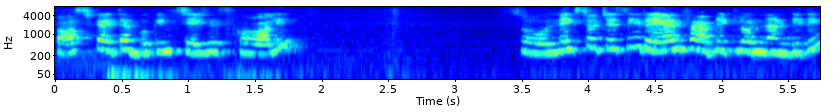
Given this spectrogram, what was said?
ఫాస్ట్గా అయితే బుకింగ్స్ చేసేసుకోవాలి. సో నెక్స్ట్ వచ్చేసి రేయన్ ఫ్యాబ్రిక్లో ఉందండి ఇది.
